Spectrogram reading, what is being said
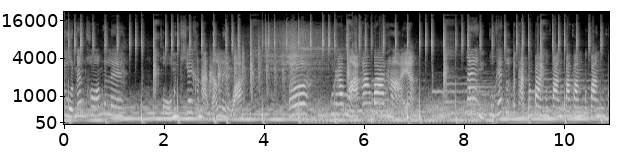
ดูดแม่งพร้อมกันเลย โหมึงเครียดขนาดนั้นเลยวะ เออ กูทำหมาข้างบ้านหายอะ แม่งกูแค่จุดประทัดปังปังปังปังปังปังปังปังปังปัง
